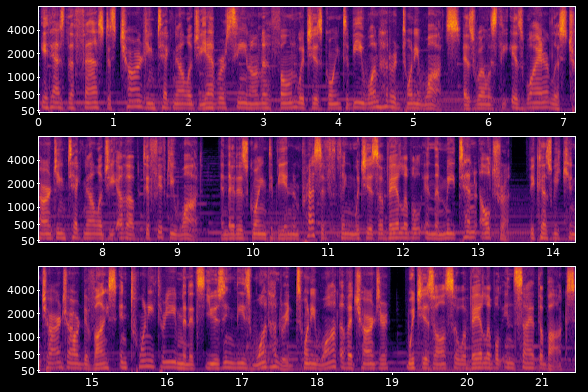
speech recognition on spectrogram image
it has the fastest charging technology ever seen on a phone which is going to be 120 watts as well as the is wireless charging technology of up to 50 watt, and that is going to be an impressive thing which is available in the Mi 10 Ultra, because we can charge our device in 23 minutes using these 120 watt of a charger, which is also available inside the box,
